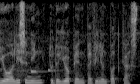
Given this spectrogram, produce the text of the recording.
You are listening to the European Pavilion podcast.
